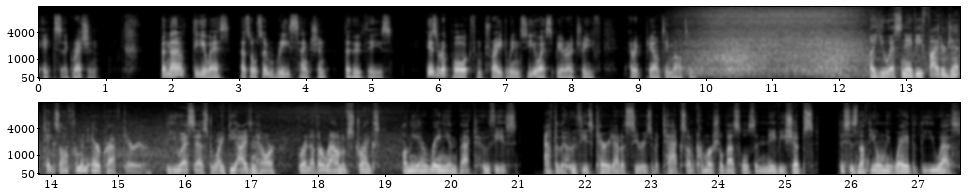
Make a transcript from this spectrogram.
its aggression. But now the US has also re sanctioned the Houthis. Here's a report from Tradewind's US Bureau Chief, Eric Priante Martin. A U.S. Navy fighter jet takes off from an aircraft carrier, the USS Dwight D. Eisenhower, for another round of strikes on the Iranian backed Houthis. After the Houthis carried out a series of attacks on commercial vessels and Navy ships, this is not the only way that the U.S.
